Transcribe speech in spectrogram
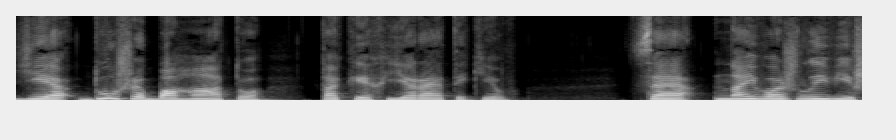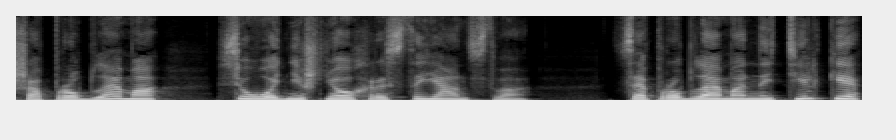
є дуже багато таких єретиків. Це найважливіша проблема сьогоднішнього християнства. Це проблема не тільки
